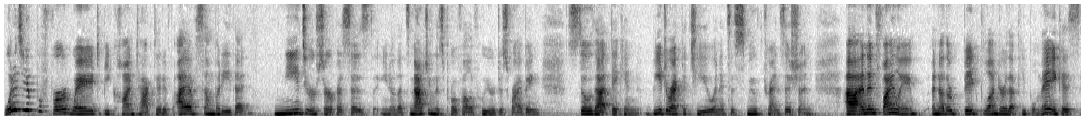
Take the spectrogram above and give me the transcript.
what is your preferred way to be contacted? If I have somebody that needs your services, you know, that's matching this profile of who you're describing so that they can be directed to you and it's a smooth transition. Uh, and then finally, another big blunder that people make is,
